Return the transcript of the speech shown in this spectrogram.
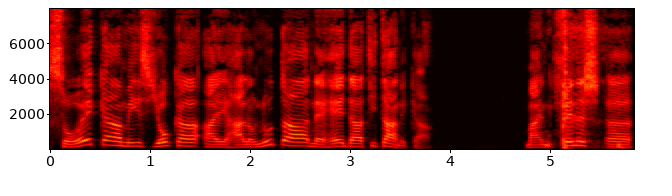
Soeka mis Joka ai halonuta neheda Titanica. Mein Finnisch äh,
